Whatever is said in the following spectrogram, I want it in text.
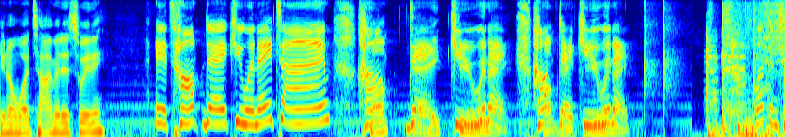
You know what time it is, sweetie? It's Hump Day Q&A time. Hump, Day Q&A. Hump Day Q&A. Welcome to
